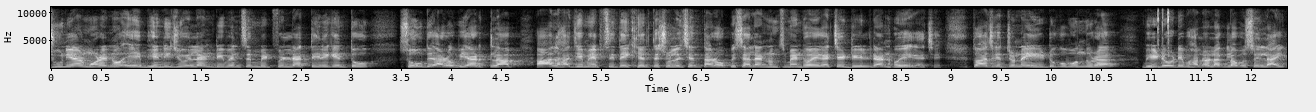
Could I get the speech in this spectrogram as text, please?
জুনিয়র মরেনো এই ভেনিজুয়েলান ডিফেন্সিভ মিডফিল্ডার তিনি কিন্তু সৌদি আরবিয়ার ক্লাব আল হাজিম এফসিতেই খেলতে চলেছেন, তার অফিসিয়াল অ্যানাউন্সমেন্ট হয়ে গেছে ডিল ডান হয়ে গেছে। তো আজকের জন্য এইটুকু বন্ধুরা, ভিডিওটি ভালো লাগলে অবশ্যই লাইক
